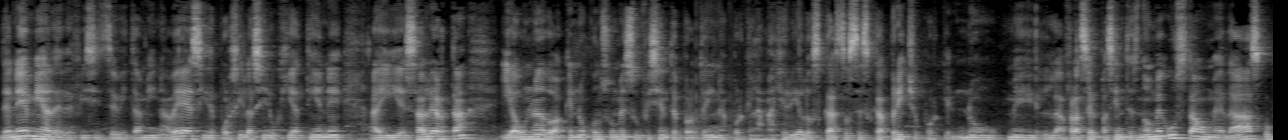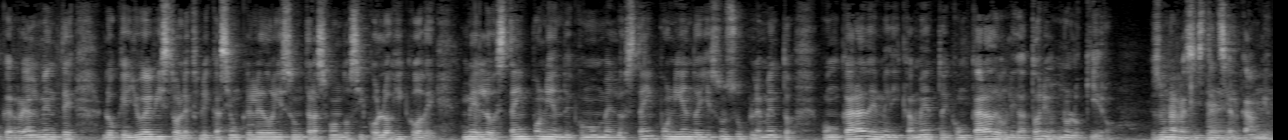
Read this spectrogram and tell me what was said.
de anemia, de déficit de vitamina B, si de por sí la cirugía tiene ahí esa alerta y aunado a que no consume suficiente proteína, porque en la mayoría de los casos es capricho, porque no me, la frase del paciente es no me gusta o me da asco, que realmente lo que yo he visto, la explicación que le doy es un trasfondo psicológico de me lo está imponiendo y como me lo está imponiendo y es un suplemento con cara de medicamento y con cara de obligatorio, no lo quiero es una resistencia al cambio.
